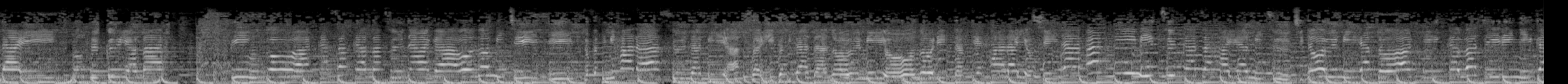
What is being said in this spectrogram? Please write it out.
大福津波や最後北の海を乗り竹原吉田秋三つ風早三つ内の海あと秋川尻新潟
